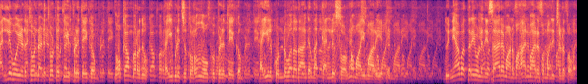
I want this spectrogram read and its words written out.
കല്ല് പോയി എടുത്തുകൊണ്ട് അടുത്തോട്ട് എത്തിയപ്പോഴത്തേക്കും നോക്കാൻ പറഞ്ഞു. കൈ പിടിച്ച് തുറന്നു നോക്കുമ്പോഴത്തേക്കും കയ്യിൽ കൊണ്ടുവന്നതാകുന്ന കല്ല് സ്വർണമായി മാറിയിട്ട്. ദുന്യാവ് അത്രയേ ഉള്ളൂ നിസാരമാണ് മഹാന്മാരെ സംബന്ധിച്ചിടത്തോളം.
